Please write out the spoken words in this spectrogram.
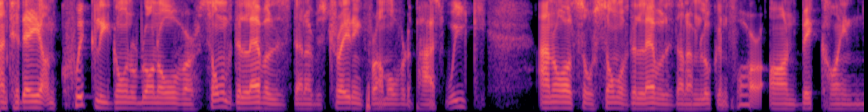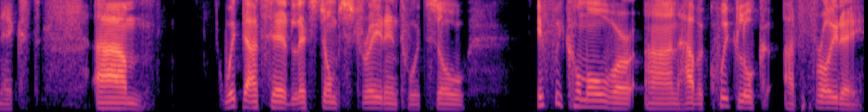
and today I'm quickly going to run over some of the levels that I was trading from over the past week, and also some of the levels that I'm looking for on Bitcoin next. Um, with that said, let's jump straight into it. So, if we come over and have a quick look at Friday,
